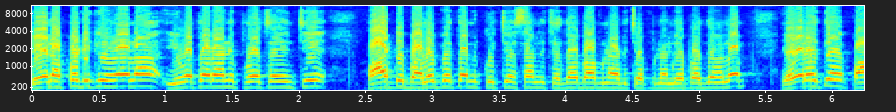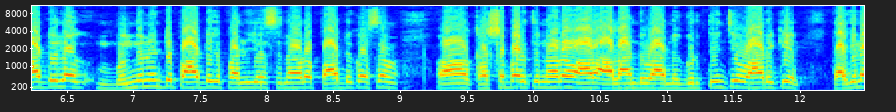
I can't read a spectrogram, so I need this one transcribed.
లేనప్పటికీ కూడా యువతరాన్ని ప్రోత్సహించి పార్టీ బలోపేతానికి కూర్చేస్తానని చంద్రబాబు నాయుడు చెప్పిన నేపథ్యంలో ఎవరైతే పార్టీలో ముందు నుండి పార్టీకి పనిచేస్తున్నారో పార్టీ కోసం కష్టపడుతున్నారో అలాంటి వారిని గుర్తించి వారికి తగిన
